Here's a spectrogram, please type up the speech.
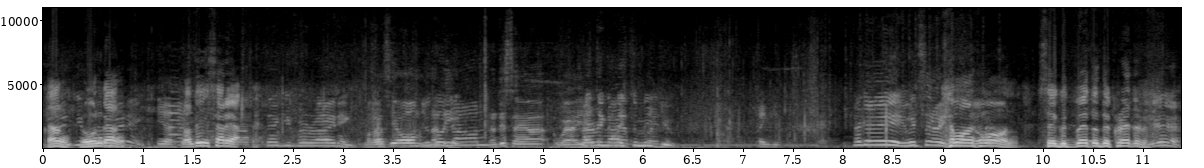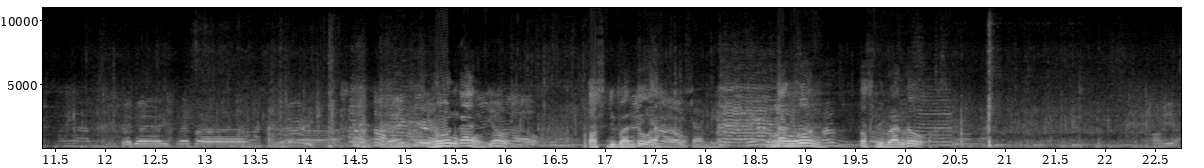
Kang, Thank you nuhun Kang. riding. Nanti share ya. Thank you for riding. Makasih Om. You nanti nanti saya WA Very nice to meet you. Thank you. Okay, which side? Come on, come on. Say goodbye to the creator. Yeah. Bye bye, Present. Thank you. Nuhun Kang. Yo. Tos dibantu lah. Kami. Kang nuhun. Tos dibantu. Oh iya.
